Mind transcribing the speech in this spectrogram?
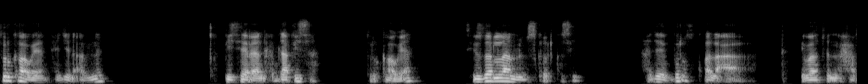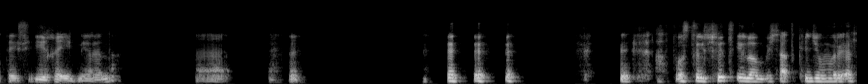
ቱርካውያን ሕጂ ንኣብነት ፒሰርያ ንሕዳ ፒሳ ቱርካውያን ስዊዘርላንድ ምስ ከድኩሲ ሓደ ብሩኽ ቆልዓ ሂባትና ሓፍተይ ይኸይድ ነረና ኣፖስትል ሽጥ ኢሎም ምሻጥ ክጅምሩ እዮም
